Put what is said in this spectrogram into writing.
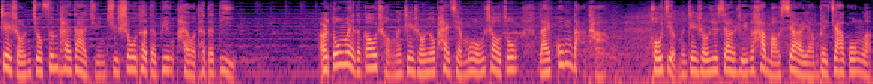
这时候就分派大军去收他的兵，还有他的地。而东魏的高澄呢，这时候又派遣慕容绍宗来攻打他。侯景呢，这时候就像是一个汉堡馅儿一样被加工了，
